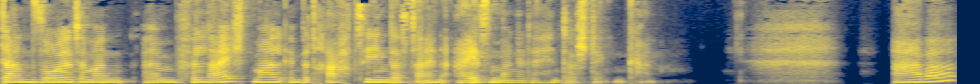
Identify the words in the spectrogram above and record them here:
dann sollte man ähm, vielleicht mal in Betracht ziehen, dass da ein Eisenmangel dahinter stecken kann. Aber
